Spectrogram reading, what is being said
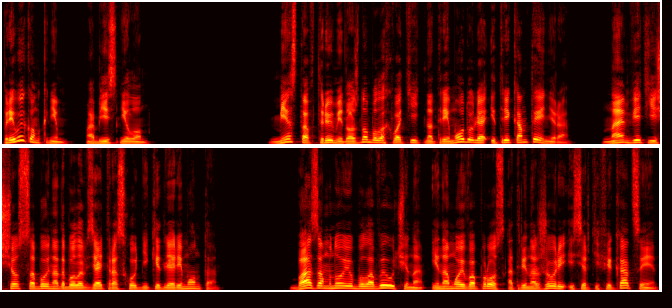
«Привык он к ним», — объяснил он. Места в трюме должно было хватить на три модуля и три контейнера, нам ведь еще с собой надо было взять расходники для ремонта. База мною была выучена, и на мой вопрос о тренажере и сертификации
